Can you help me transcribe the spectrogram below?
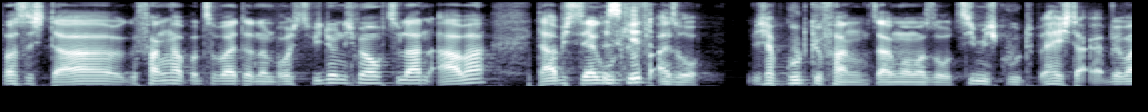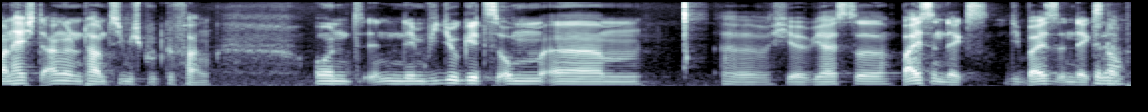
was ich da gefangen habe und so weiter, dann brauche ich das Video nicht mehr hochzuladen. Aber da habe ich sehr gut, gef- also ich habe gut gefangen, sagen wir mal so, ziemlich gut. Hecht, wir waren Hechtangeln und haben ziemlich gut gefangen. Und in dem Video geht es um, ähm, äh, hier, wie heißt sie? Beißindex, die Beißindex-App.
